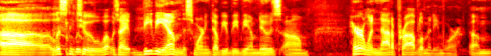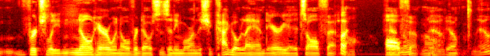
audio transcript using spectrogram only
Uh, listening to what was I BBM this morning? WBBM News. Um, heroin not a problem anymore. Um, virtually no heroin overdoses anymore in the Chicagoland area. It's all fentanyl. All Fentanyl? fentanyl. Yep. Yeah.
